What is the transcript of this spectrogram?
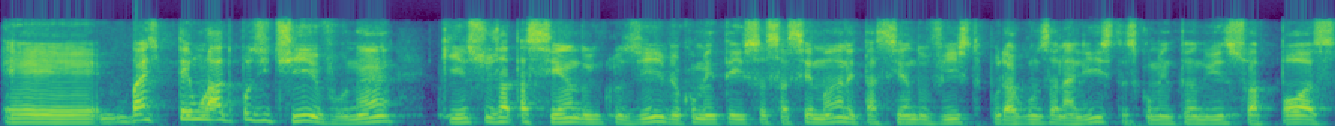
É, mas tem um lado positivo, né? que isso já está sendo, inclusive, eu comentei isso essa semana e está sendo visto por alguns analistas, comentando isso após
